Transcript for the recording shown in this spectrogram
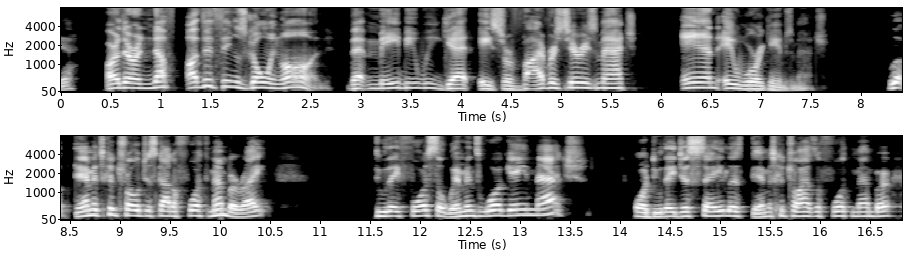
Yeah. Are there enough other things going on that maybe we get a Survivor Series match and a War Games match? Look, Damage Control just got a fourth member, right? Do they force a women's war game match? Or do they just say, let's Damage Control has a fourth member,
